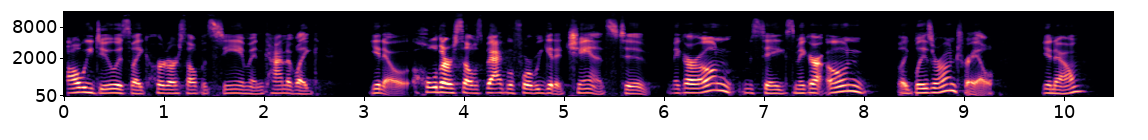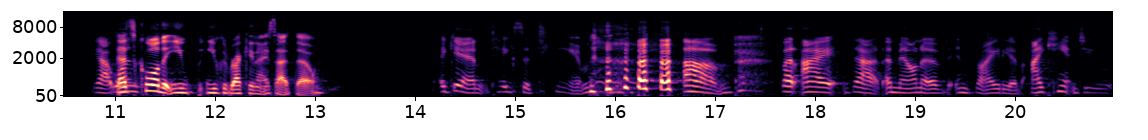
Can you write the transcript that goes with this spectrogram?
all we do is like hurt our self-esteem and kind of like you know, hold ourselves back before we get a chance to make our own mistakes, make our own like blaze our own trail, you know? Yeah. Well, That's cool that you you could recognize that though. Again, takes a team. um, but I that amount of anxiety of I can't do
